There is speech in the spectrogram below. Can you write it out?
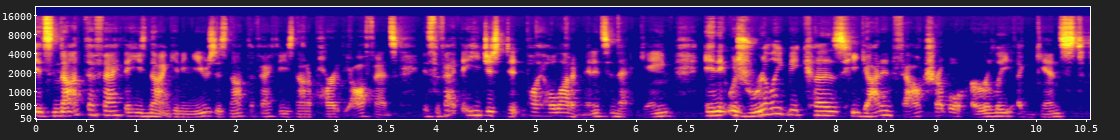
it's not the fact that he's not getting used. It's not the fact that he's not a part of the offense. It's the fact that he just didn't play a whole lot of minutes in that game. And it was really because he got in foul trouble early against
